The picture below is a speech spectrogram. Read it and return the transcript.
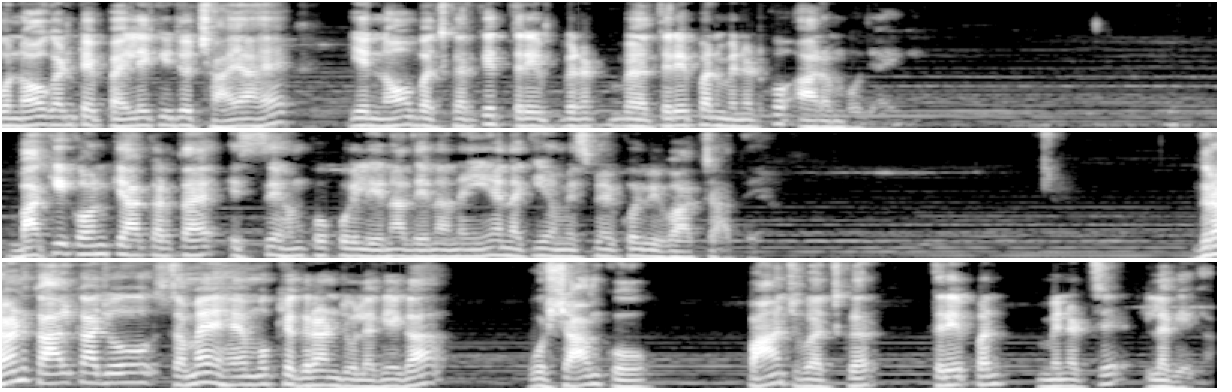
वो नौ घंटे पहले की जो छाया है, ये नौ बज कर के तिरपन मिनट को आरंभ हो जाएगी। बाकी कौन क्या करता है, इससे हमको कोई लेना देना नहीं है, न कि हम इसमें कोई विवाद चाहते हैं। ग्रहण काल का जो समय है, मुख्य ग्रहण जो लगेगा, वो शाम को पाँच बजकर तिरपन मिनट से लगेगा।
